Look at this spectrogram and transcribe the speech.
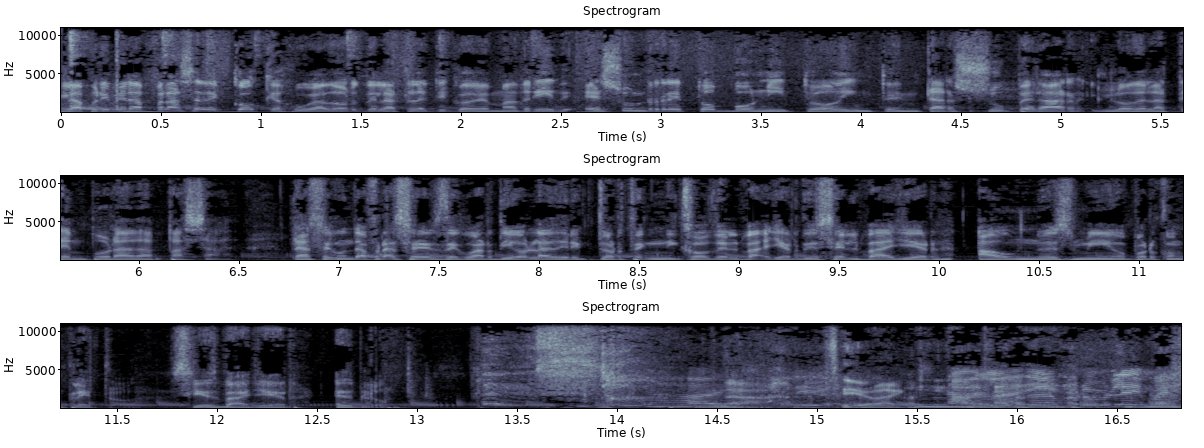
La primera frase de Coque, jugador del Atlético de Madrid, es un reto bonito intentar superar lo de la temporada pasada. La segunda frase es de Guardiola, director técnico del Bayern. Dice, el Bayern aún no es mío por completo. Si es Bayern, es Blue. Ay, Sí, va aquí. no la di. Bueno,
